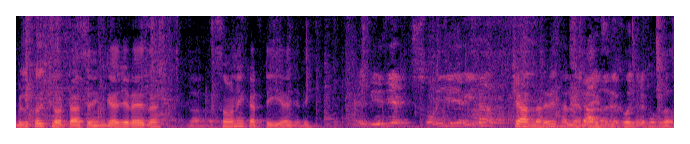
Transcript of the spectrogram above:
ਬਿਲਕੁਲ ਛੋਟਾ ਸਿੰਘ ਹੈ ਜਿਹੜਾ ਇਹਦਾ। ਸੋਹਣੀ ਕੱਟੀ ਆ ਜਿਹੜੀ। ਇਹ ਵੀਰ ਜੀ ਸੋਹਣੀ ਜਿਹੀ ਹੈਗੀ ਨਾ। ਝਾਲਰ ਵੀ ਥੱਲੇ ਆਉਂਦੀ ਦੇਖੋ ਇਧਰ ਦੇਖੋ ਫਲੋ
